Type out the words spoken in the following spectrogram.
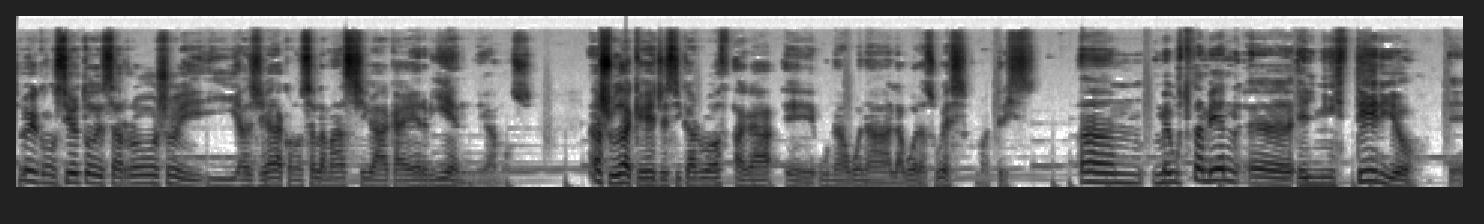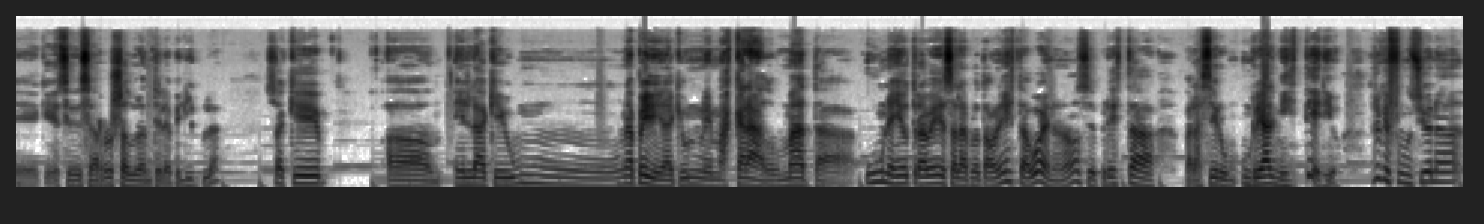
Yo creo que con cierto desarrollo y, al llegar a conocerla más llega a caer bien, digamos. Ayuda a que Jessica Roth haga eh, una buena labor a su vez como actriz. me gustó también eh, el misterio que se desarrolla durante la película. Sea que Ah, en la que una peli en la que un enmascarado mata una y otra vez a la protagonista, bueno, ¿no? Se presta para hacer un, real misterio. Creo que funciona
